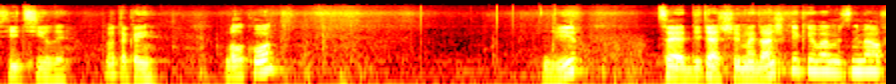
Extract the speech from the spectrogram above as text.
всі цілі. Ось такий балкон. Двір. Це дитячий майданчик, який я вам знімав.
